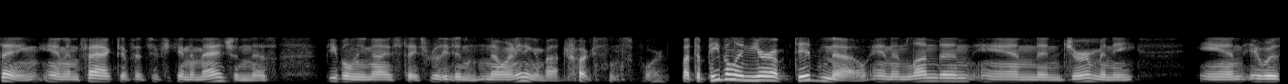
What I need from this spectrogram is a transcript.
thing. And in fact, if, it's, if you can imagine this, people in the United States really didn't know anything about drugs in sport. But the people in Europe did know, and in London and in Germany. And it was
